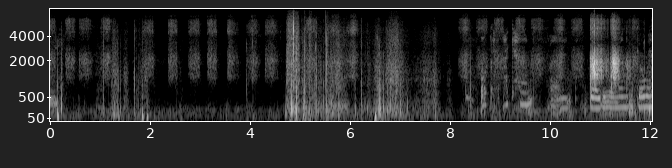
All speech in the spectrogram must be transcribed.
way. Okay, I can't find where we be going.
